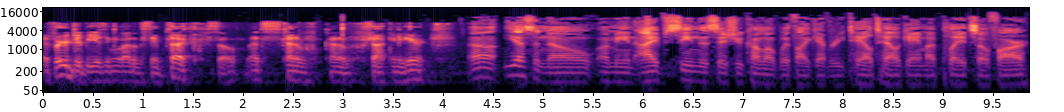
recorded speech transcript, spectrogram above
I figured they'd be using a lot of the same tech. So that's kind of kind of shocking to hear. Uh, yes and no. I mean, I've seen this issue come up with like every Telltale game I've played so far.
